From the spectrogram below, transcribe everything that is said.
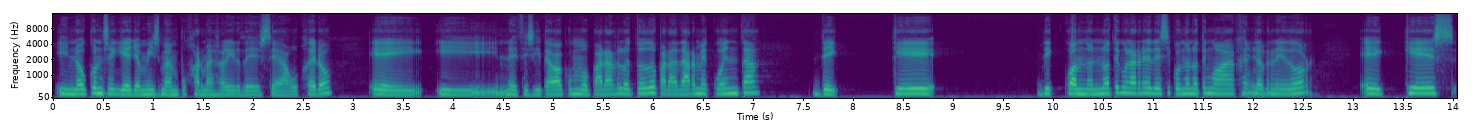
y no conseguía yo misma empujarme a salir de ese agujero eh, y necesitaba como pararlo todo para darme cuenta de que de cuando no tengo las redes y cuando no tengo a gente alrededor, eh, qué es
